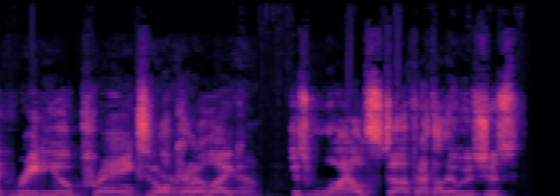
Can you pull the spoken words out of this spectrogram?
like radio pranks and yeah, all kind of like yeah. just wild stuff. And I thought that was just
